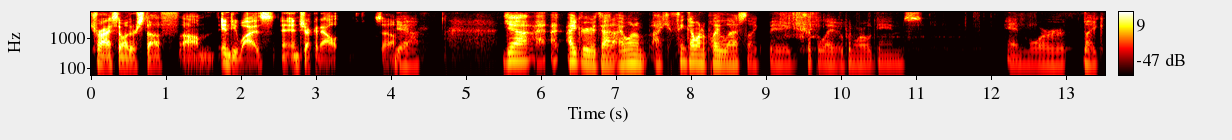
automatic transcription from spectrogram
try some other stuff, um, indie wise, and, and check it out. So yeah. Yeah, I, I agree with that. I want to, I think I want to play less like big AAA open world games and more like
